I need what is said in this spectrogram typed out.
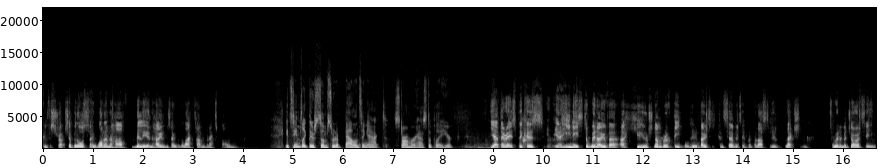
infrastructure, but also one and a half million homes over the lifetime of the next parliament. It seems like there's some sort of balancing act Starmer has to play here. Yeah, there is, because you know, he needs to win over a huge number of people who voted Conservative at the last election to win a majority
